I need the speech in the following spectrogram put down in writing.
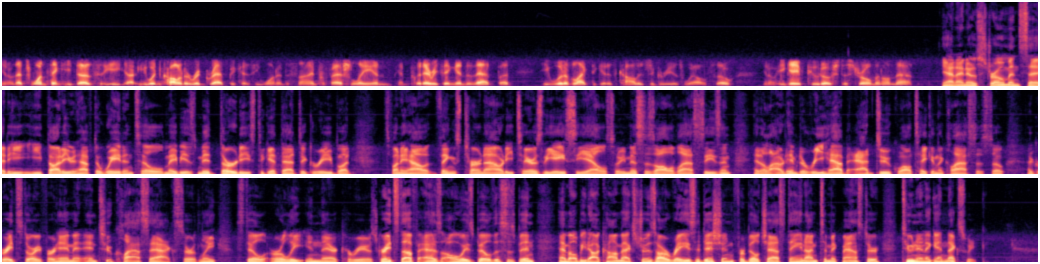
you know that's one thing he does. He uh, he wouldn't call it a regret because he wanted to sign professionally and and put everything into that, but he would have liked to get his college degree as well. So, you know, he gave kudos to Stroman on that. Yeah, and I know Stroman said he, he thought he would have to wait until maybe his mid 30s to get that degree, but it's funny how things turn out. He tears the ACL, so he misses all of last season. It allowed him to rehab at Duke while taking the classes. So, a great story for him. And, and two class acts, certainly still early in their careers. Great stuff as always, Bill. This has been MLB.com Extras, our Rays edition. For Bill Chastain, I'm Tim McMaster. Tune in again next week.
